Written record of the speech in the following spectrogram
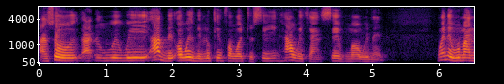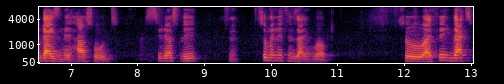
And so uh, we, we have been, always been looking forward to seeing how we can save more women. When a woman dies in a household, seriously, hmm, so many things are involved. So I think that's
